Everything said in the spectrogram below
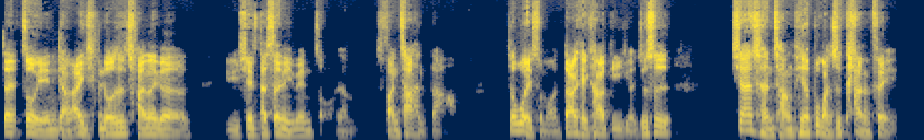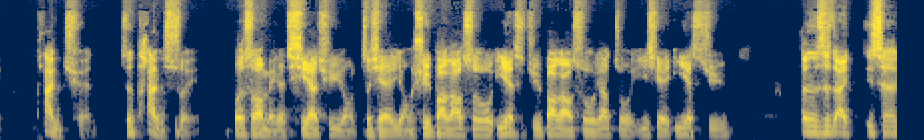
在做演讲，以前都是穿那个雨鞋在森林里面走，这样反差很大。这为什么？大家可以看到第一个，就是现在很常听的，不管是碳费、碳权、是碳税，或者说每个企业去永这些永续报告书、ESG 报告书要做一些 ESG，甚至是在一些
